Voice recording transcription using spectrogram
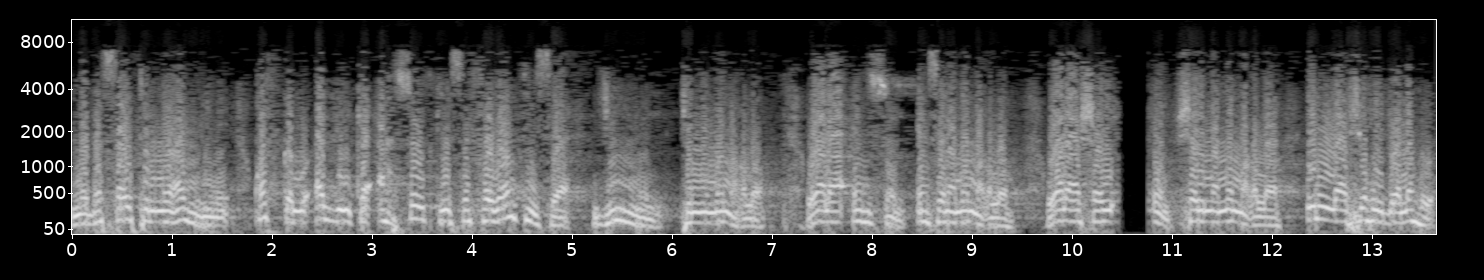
nida sawti almu'adini qofka mu'adinka ah sawdkiisa fogaantiisa jinnun jinni ma maqlo walaa insun insina ma maqlo walaa shay shayna ma maqlo ilaa shahida lahu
